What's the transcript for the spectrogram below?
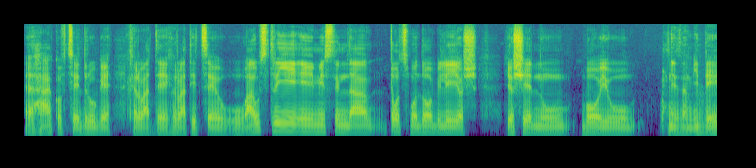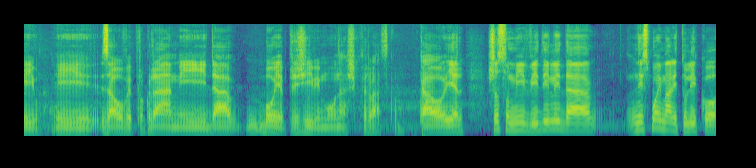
eh, Hakovce i druge Hrvate Hrvatice u Austriji i mislim da to smo dobili još, još jednu boju ne znam, ideju i za ove programe i da boje preživimo u našoj Hrvatskoj. Kao jer što smo mi vidjeli da nismo imali toliko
